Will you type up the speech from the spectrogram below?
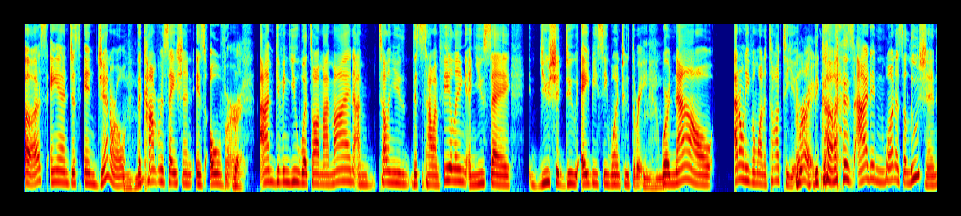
us and just in general, Mhm. the conversation is over. Right. I'm giving you what's on my mind. I'm telling you this is how I'm feeling. And you say you should do ABC one, two, three. Mhm. Where now I don't even want to talk to you. Right. Because I didn't want a solution.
